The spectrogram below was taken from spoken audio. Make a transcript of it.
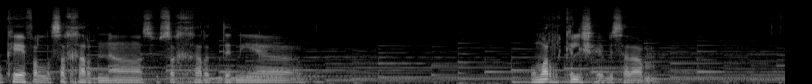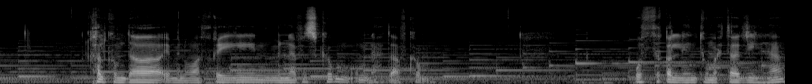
وكيف الله سخر الناس وسخر الدنيا. ومر كل شيء بسلام. خلكم دائما واثقين من نفسكم ومن أهدافكم. والثقة اللي أنتم محتاجينها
